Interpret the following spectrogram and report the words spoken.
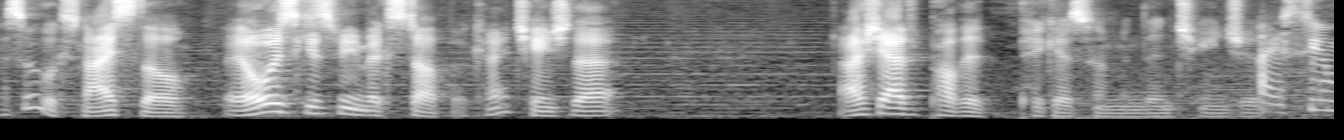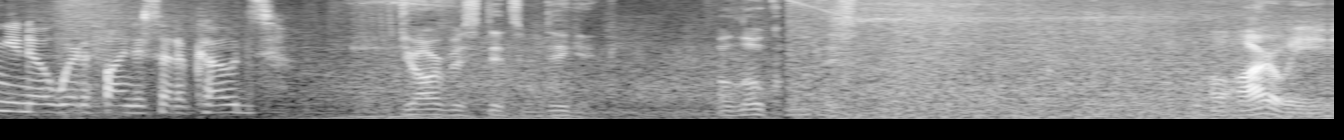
That suit looks nice though. It always gets me mixed up. Can I change that? Actually, I'd probably pick as him and then change it. I assume you know where to find a set of codes? Jarvis did some digging. A local visit. Oh, are we?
